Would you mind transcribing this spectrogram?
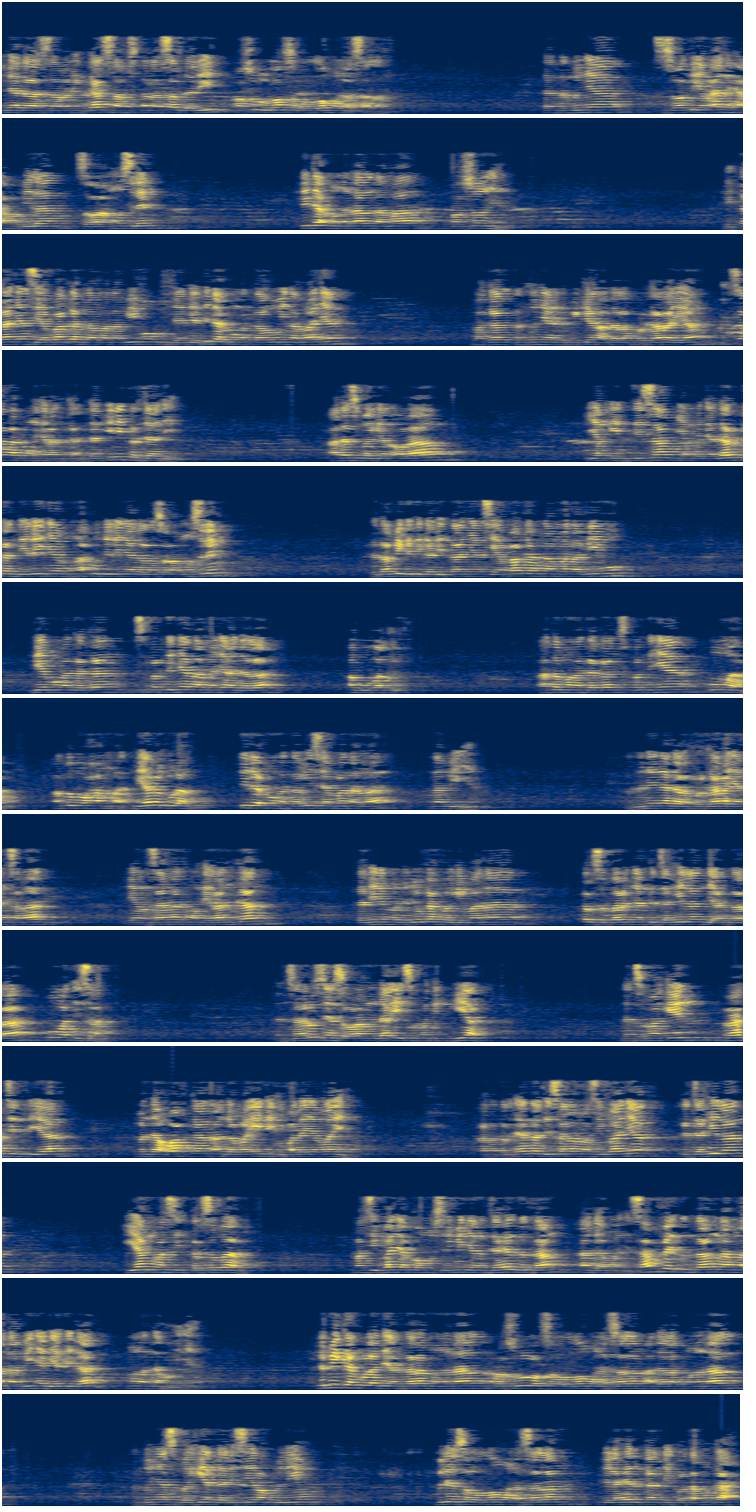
Ini adalah secara ringkas nasab dari Rasulullah sallallahu alaihi wasallam. Dan tentunya sesuatu yang aneh apabila seorang muslim tidak mengenal nama rasulnya. Ditanya siapakah nama nabimu dan dia tidak mengetahui namanya, maka tentunya demikian adalah perkara yang sangat mengherankan dan ini terjadi. Ada sebagian orang yang intisab, yang menyadarkan dirinya, mengaku dirinya adalah seorang muslim, tetapi ketika ditanya siapakah nama nabimu, dia mengatakan sepertinya namanya adalah Abu Bakar. Atau mengatakan sepertinya Umar atau Muhammad. Dia ragu-ragu, tidak mengetahui siapa nama nabinya. Tentunya ini adalah perkara yang sangat yang sangat mengherankan Dan ini menunjukkan bagaimana tersebarnya kejahilan di antara umat Islam. Dan seharusnya seorang dai semakin giat dan semakin rajin dia mendakwahkan agama ini kepada yang lain. Karena ternyata di sana masih banyak kejahilan yang masih tersebar. Masih banyak kaum muslimin yang jahil tentang agamanya. Sampai tentang nama nabinya dia tidak mengetahuinya. Demikian pula di antara mengenal Rasulullah SAW adalah mengenal tentunya sebagian dari sirah beliau. Beliau SAW dilahirkan di kota Mekah.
